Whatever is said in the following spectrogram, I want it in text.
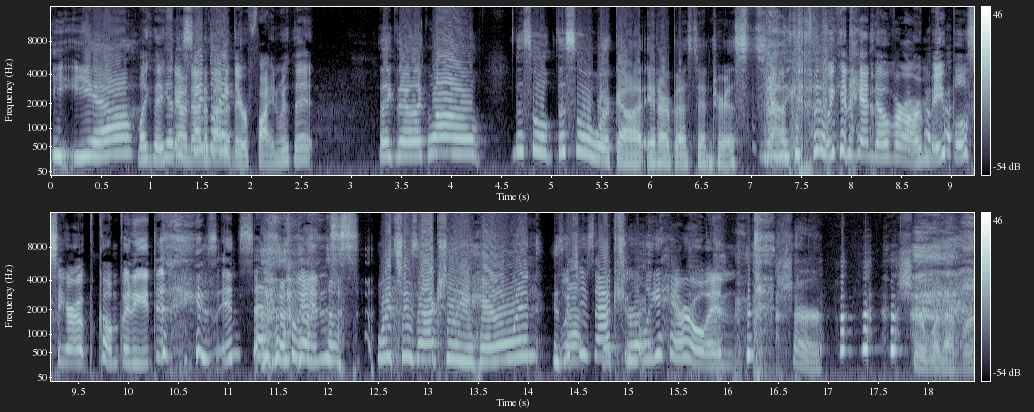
Y- yeah. Like they Yeah, found out about like, it, they were fine with it. like they're like, well, this will this will work out in our best interests. Yeah, we can hand over our maple syrup company to these incest twins, which is actually heroin. Is which is that's right? actually heroin. Sure. sure. Whatever.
